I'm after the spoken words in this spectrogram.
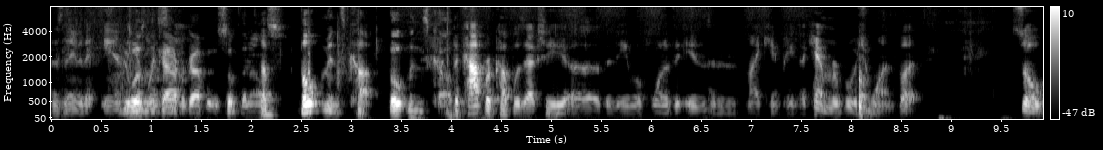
what was the name of the inn? It wasn't the Copper Cup; it was something else. The. Boatman's Cup. Boatman's Cup. The Copper Cup was actually uh, the name of one of the inns in my campaigns. I can't remember which one, but so,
